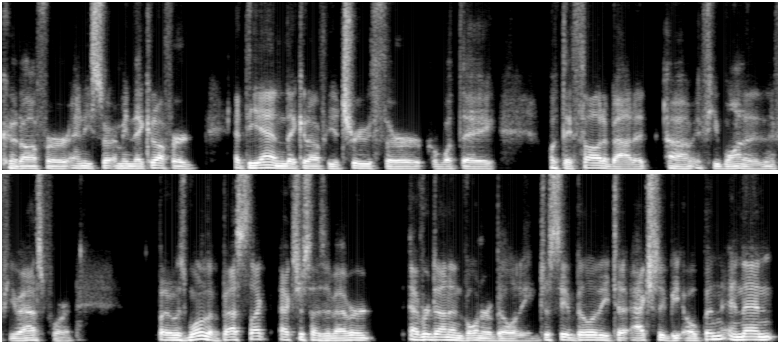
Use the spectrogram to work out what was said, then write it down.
could offer any sort. I mean, they could offer at the end, they could offer you truth or or what they what they thought about it uh, if you wanted it and if you asked for it. But it was one of the best like exercises I've ever ever done in vulnerability. Just the ability to actually be open, and then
